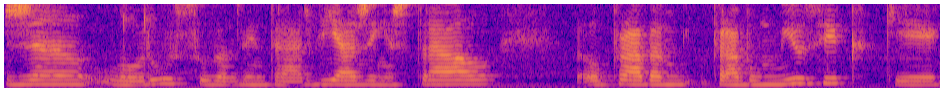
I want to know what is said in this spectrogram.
Jean Lourusso, vamos entrar, Viagem Astral, o Prabhu Music, que é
